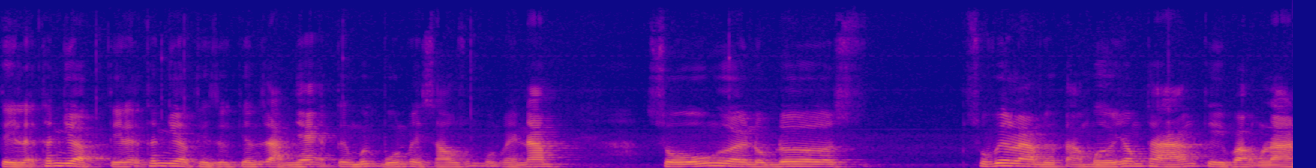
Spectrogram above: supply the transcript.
tỷ lệ thất nghiệp tỷ lệ thất nghiệp thì dự kiến giảm nhẹ từ mức 4,6 xuống 4,5 số người nộp đơn số việc làm được tạo mới trong tháng kỳ vọng là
